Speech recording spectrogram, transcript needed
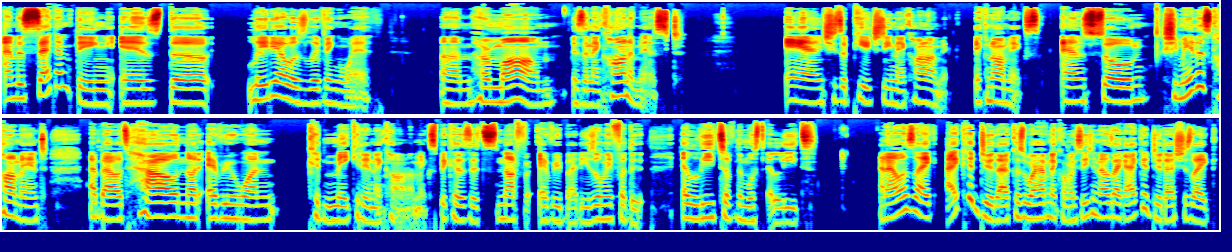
And the second thing is the lady I was living with, um, her mom is an economist and she's a PhD in economic economics. And so she made this comment about how not everyone could make it in economics because it's not for everybody. It's only for the elite of the most elite. And I was like, I could do that because we're having a conversation. I was like, I could do that. She's like,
